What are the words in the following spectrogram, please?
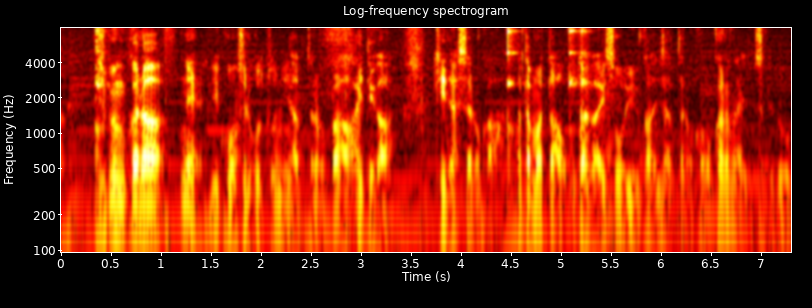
自分からね離婚することになったのか相手が切り出したのかはたまたお互いそういう感じだったのかわからないですけど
